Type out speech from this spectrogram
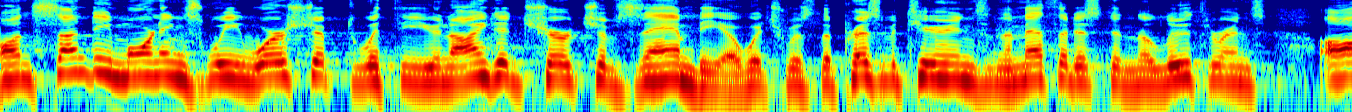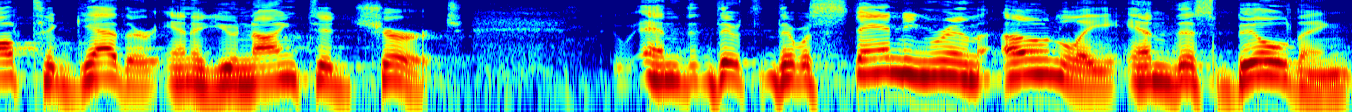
On Sunday mornings, we worshiped with the United Church of Zambia, which was the Presbyterians and the Methodists and the Lutherans all together in a united church. And there, there, was standing room only in this building.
